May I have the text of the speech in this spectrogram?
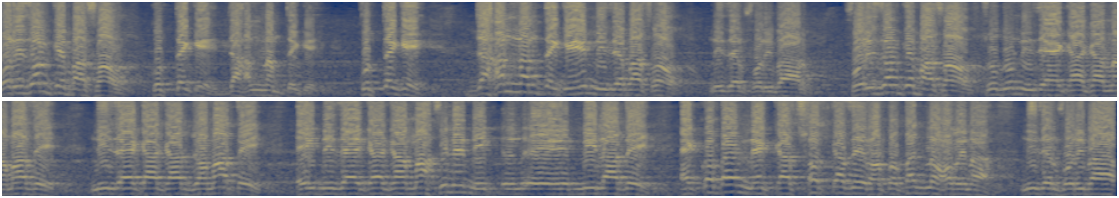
পরিজনকে বাঁচাও। কোত্থেকে? জাহান্নাম থেকে। কোত্থেকে? জাহান্নাম থেকে নিজে বাঁচাও নিজের পরিবার। পরিজনকে বাঁচাও, শুধু নিজে একা একা নামাজে, নিজে একা একা জমাতে, এই নিজে একা একা মাহফিলে মিলাদে। এক কথায় নেক কাজ, সৎ কাজে রত থাকলে হবে না। নিজের পরিবার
